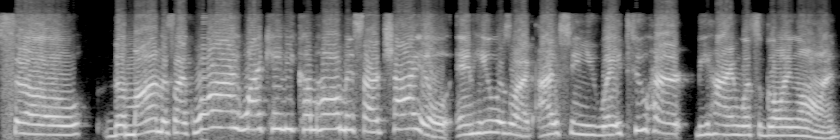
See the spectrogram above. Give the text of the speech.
So the mom is like, why? Why can't he come home? It's our child. And he was like, I've seen you way too hurt behind what's going on.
